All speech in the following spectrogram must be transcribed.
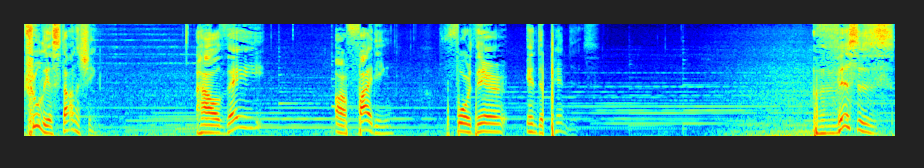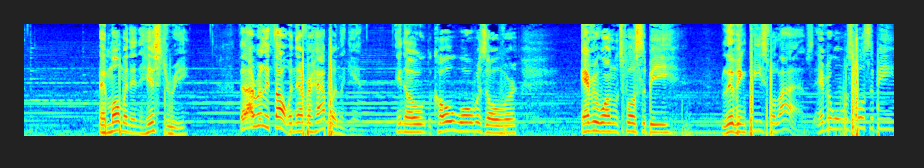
truly astonishing. How they are fighting for their independence. This is a moment in history that I really thought would never happen again. You know, the Cold War was over. Everyone was supposed to be living peaceful lives. Everyone was supposed to be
